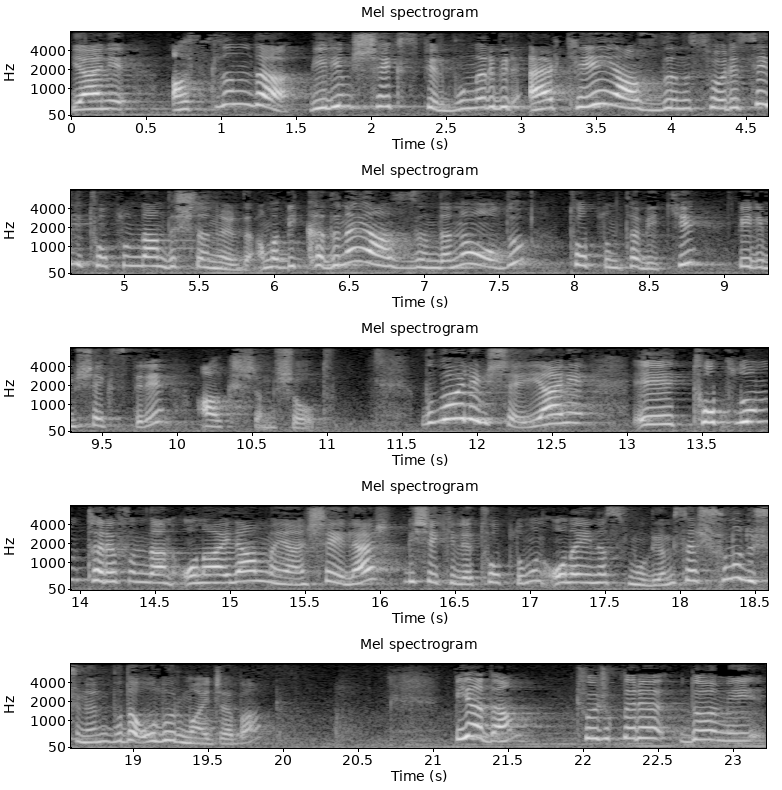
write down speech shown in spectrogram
Yani aslında William Shakespeare bunları bir erkeğe yazdığını söyleseydi toplumdan dışlanırdı. Ama bir kadına yazdığında ne oldu? Toplum tabii ki William Shakespeare'i alkışlamış oldu. Bu böyle bir şey. Yani e, toplum tarafından onaylanmayan şeyler bir şekilde toplumun onayı nasıl oluyor? Mesela şunu düşünün, bu da olur mu acaba? Bir adam çocukları dövmeyi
